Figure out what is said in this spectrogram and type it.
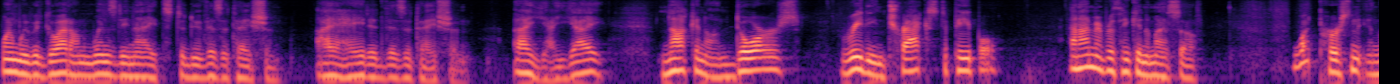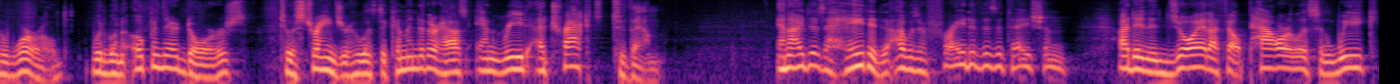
When we would go out on Wednesday nights to do visitation. I hated visitation. Ay, ay, ay. Knocking on doors, reading tracts to people. And I remember thinking to myself, what person in the world would want to open their doors to a stranger who wants to come into their house and read a tract to them? And I just hated it. I was afraid of visitation. I didn't enjoy it. I felt powerless and weak.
